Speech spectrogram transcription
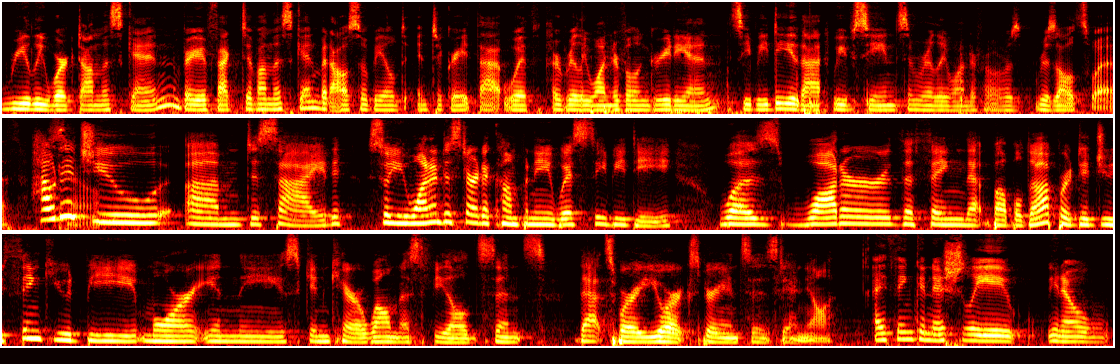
really worked on the skin, very effective on the skin, but also be able to integrate that with a really wonderful ingredient, CBD, that we've seen some really wonderful res- results with. How did you um, decide? So you wanted to start a company with CBD. Was water the thing that bubbled up, or did you think you'd be more in the skincare wellness field since that's where your experience is, Daniela? I think initially, you know,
